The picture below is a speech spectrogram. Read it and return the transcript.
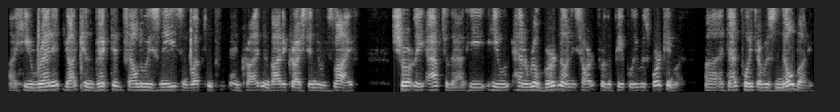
Uh, he read it, got convicted, fell to his knees, and wept and, and cried and invited Christ into his life. Shortly after that, he he had a real burden on his heart for the people he was working with. Uh, at that point, there was nobody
